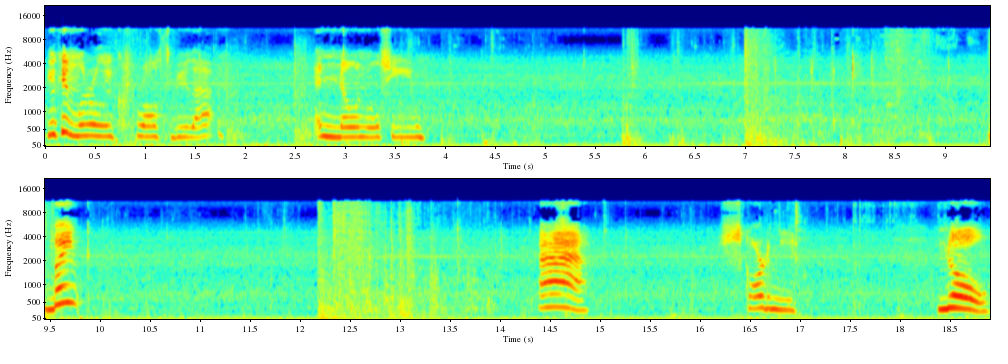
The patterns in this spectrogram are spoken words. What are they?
You can literally crawl through that, and no one will see you. Blink. Ah. Scarred me. No.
